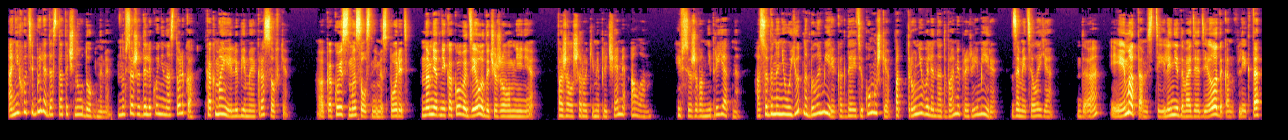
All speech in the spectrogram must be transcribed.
Они хоть и были достаточно удобными, но все же далеко не настолько, как мои любимые кроссовки. «А какой смысл с ними спорить? Нам нет никакого дела до чужого мнения», – пожал широкими плечами Алан. «И все же вам неприятно. Особенно неуютно было Мире, когда эти кумушки подтрунивали над вами при Ремире, заметила я. Да, им отомстили, не доводя дело до конфликта,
